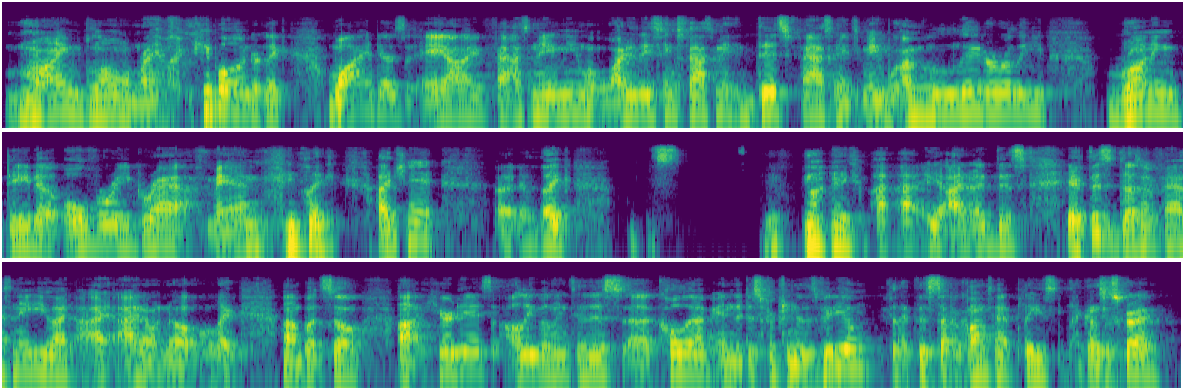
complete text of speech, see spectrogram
mind blown right? Like people under like why does ai fascinate me? Why do these things fascinate me? This fascinates me. I'm literally running data over a graph man. Like i can't uh, like like I, I, I, this if this doesn't fascinate you i i, I don't know. Like um, but so uh, here it is. I'll leave a link to this uh, Colab in the description of this video. If you like this type of content please like and subscribe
